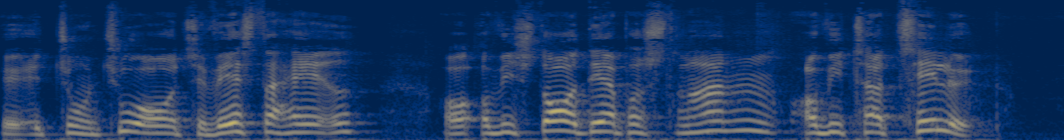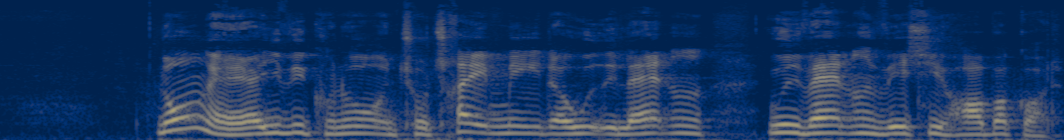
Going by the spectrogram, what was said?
øh, tog en tur over til Vesterhavet, og, og vi står der på stranden, og vi tager tilløb. Nogle af jer, I vil kunne nå en 2-3 meter ud i, landet, ud i vandet, hvis I hopper godt.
